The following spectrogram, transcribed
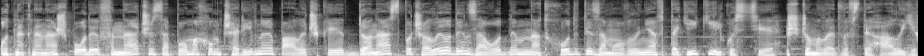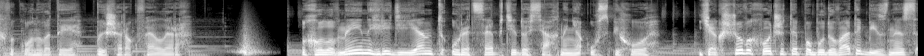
Однак на наш подив, наче за помахом чарівної палички, до нас почали один за одним надходити замовлення в такій кількості, що ми ледве встигали їх виконувати, пише Рокфеллер. Головний інгредієнт у рецепті досягнення успіху. Якщо ви хочете побудувати бізнес,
